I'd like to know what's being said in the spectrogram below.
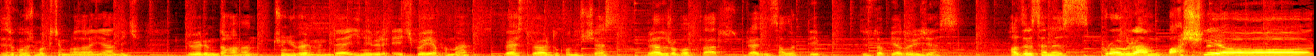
dizi konuşmak için buralara geldik. Bir bölüm dahanın 3. bölümünde yine bir HBO yapımı Westworld'u konuşacağız. Biraz robotlar, biraz insanlık deyip distopya doyacağız. Hazırsanız program başlıyor.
